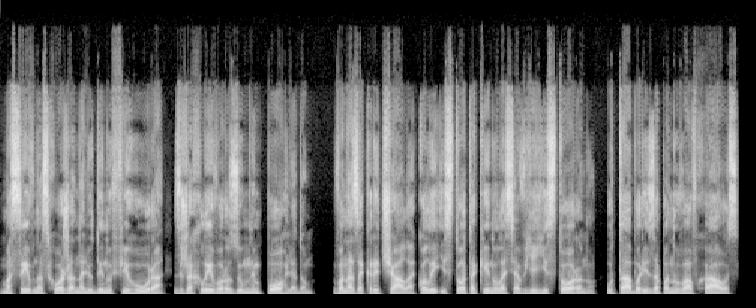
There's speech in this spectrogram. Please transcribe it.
масивна, схожа на людину фігура з жахливо розумним поглядом. Вона закричала, коли істота кинулася в її сторону. У таборі запанував хаос.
